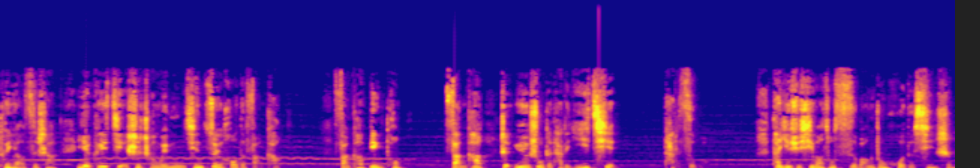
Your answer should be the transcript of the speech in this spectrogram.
吞药自杀也可以解释成为母亲最后的反抗，反抗病痛，反抗这约束着他的一切，他的自我。他也许希望从死亡中获得新生，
